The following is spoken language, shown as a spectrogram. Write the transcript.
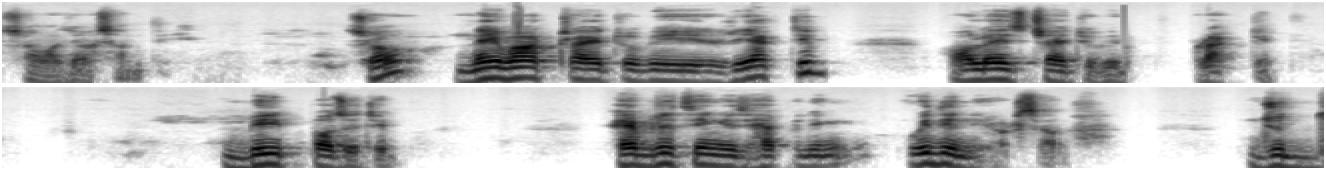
সমাজে অশান্তি। Never try to be reactive always try to be productive be positive everything is happening within your self যুদ্ধ,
